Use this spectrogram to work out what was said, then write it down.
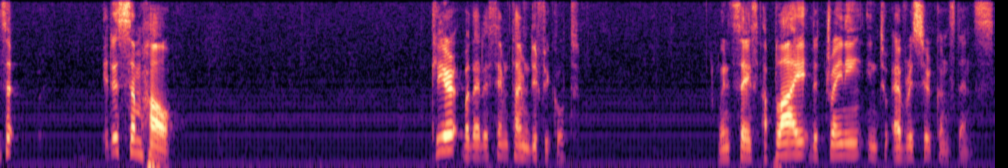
it's a it is somehow clear but at the same time difficult. When it says apply the training into every circumstance.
